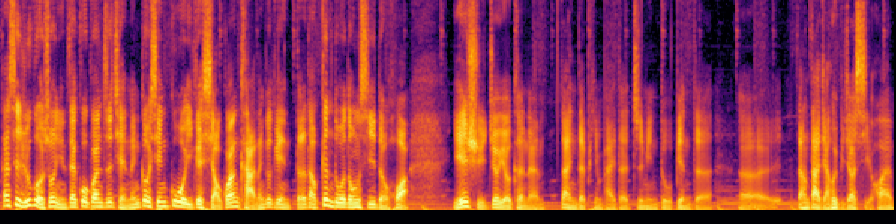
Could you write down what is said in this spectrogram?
但是如果说你在过关之前能够先过一个小关卡，能够给你得到更多东西的话，也许就有可能让你的品牌的知名度变得呃，让大家会比较喜欢。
